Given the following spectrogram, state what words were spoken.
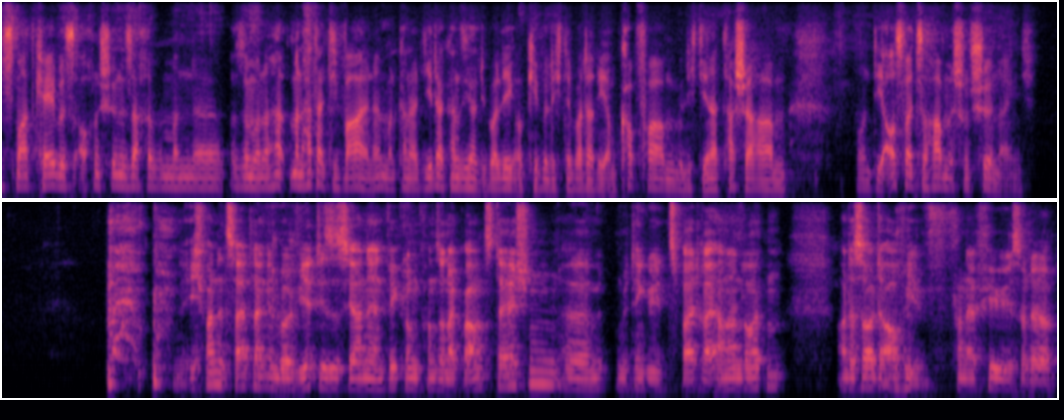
Smart Cable ist auch eine schöne Sache, wenn man, äh, also man hat, man hat halt die Wahl, ne? Man kann halt, jeder kann sich halt überlegen, okay, will ich eine Batterie am Kopf haben, will ich die in der Tasche haben? Und die Auswahl zu haben, ist schon schön eigentlich. Ich war eine Zeit lang involviert dieses Jahr in der Entwicklung von so einer Ground Station äh, mit, mit irgendwie zwei, drei anderen Leuten. Und das sollte auch wie von der Furious oder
